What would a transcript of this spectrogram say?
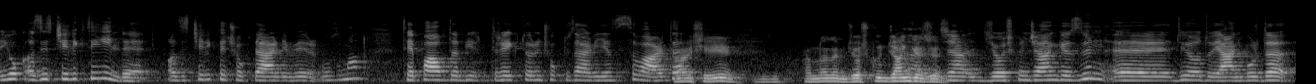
yok Aziz Çelik değildi. Aziz Çelik de çok değerli bir uzman. TEPAV'da bir direktörün çok güzel bir yazısı vardı. Ben şeyi anladım Coşkun Cangöz'ün. Ca- Coşkun Cangöz'ün e, diyordu yani burada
